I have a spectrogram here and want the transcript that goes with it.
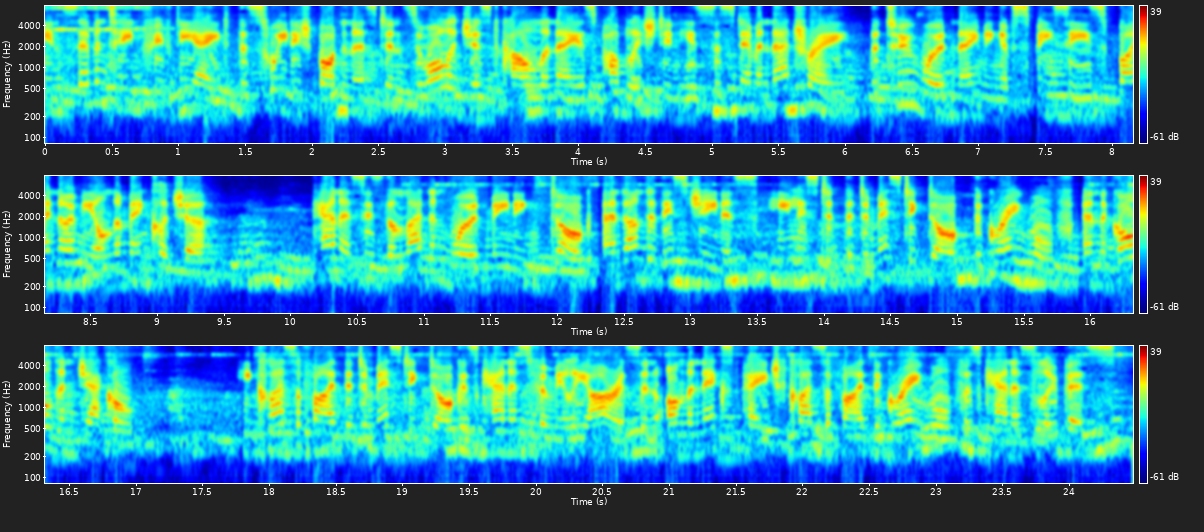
In 1758, the Swedish botanist and zoologist Carl Linnaeus published in his Systema Naturae the two word naming of species, binomial nomenclature. Canis is the Latin word meaning dog, and under this genus, he listed the domestic dog, the grey wolf, and the golden jackal. He classified the domestic dog as Canis familiaris and on the next page classified the grey wolf as Canis lupus.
